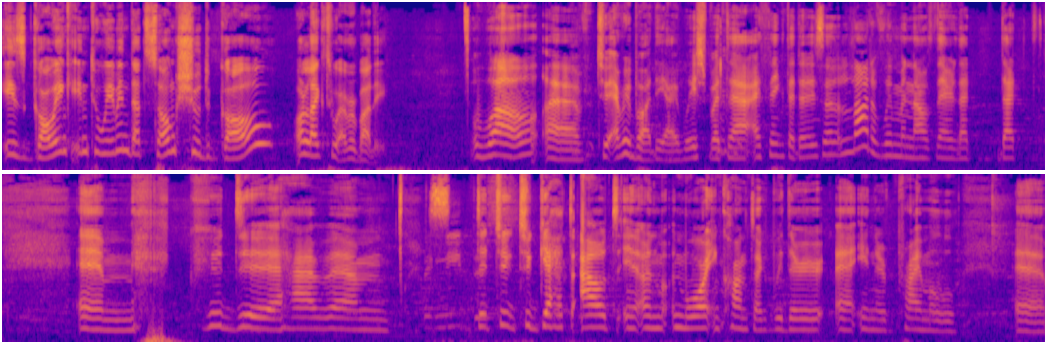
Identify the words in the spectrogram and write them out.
is going into women that song should go or like to everybody? Well, uh, to everybody, I wish, but uh, I think that there is a lot of women out there that that um, could uh, have um, to, to to get out in, and more in contact with their uh, inner primal uh,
